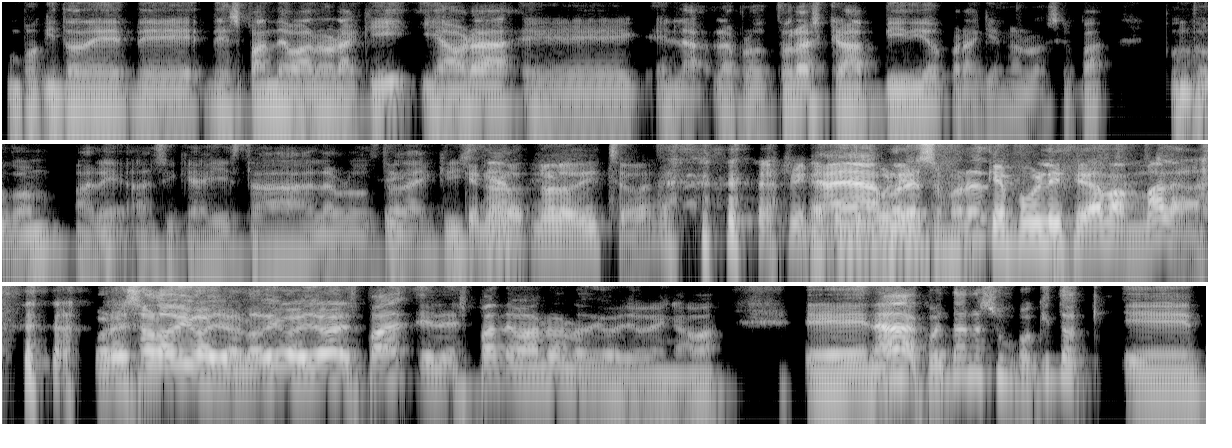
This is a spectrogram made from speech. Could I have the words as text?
un poquito de, de, spam de valor aquí. Y ahora eh, en la, productora Scrap Video, para quien no lo sepa, .com, ¿vale? Así que ahí está la productora de Cristian. Que no, lo he dicho, ¿eh? por eso, qué publicidad más mala. por eso lo digo yo, lo digo yo, el spam de valor lo digo yo, venga, va. Eh, nada, cuéntanos un poquito eh,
